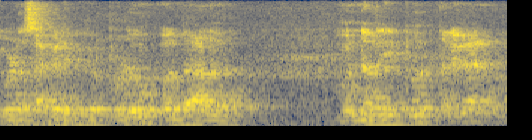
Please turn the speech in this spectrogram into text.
ഇവിടെ സംഘടിപ്പിക്കപ്പെടും എന്നാണ് മുന്നറിയിപ്പ് നൽകാനുള്ളത്.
